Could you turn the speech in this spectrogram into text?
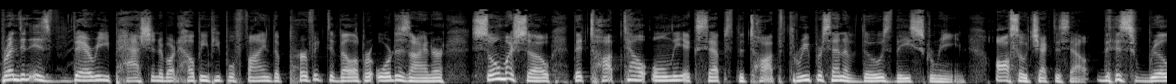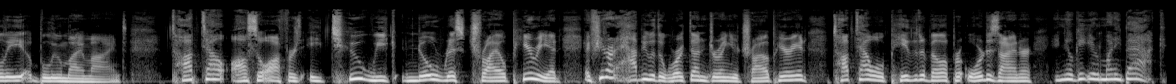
Brendan is very passionate about helping people find the perfect developer or designer, so much so that TopTal only accepts the top 3% of those they screen. Also, check this out. This really blew my mind. TopTal also offers a two week no risk trial period. If you're not happy with the work done during your trial period, TopTal will pay the developer or designer and you'll get your money back.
